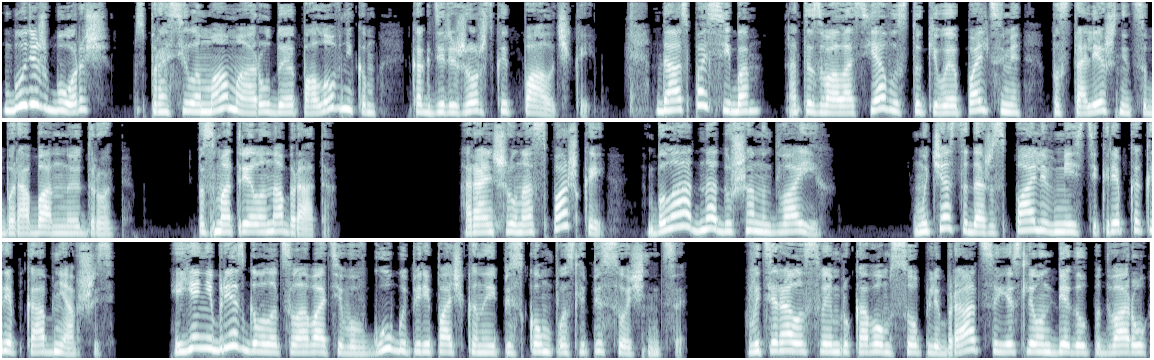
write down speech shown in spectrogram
«Будешь борщ?» — спросила мама, орудуя половником, как дирижерской палочкой. «Да, спасибо», — отозвалась я, выстукивая пальцами по столешнице барабанную дробь. Посмотрела на брата. Раньше у нас с Пашкой была одна душа на двоих. Мы часто даже спали вместе, крепко-крепко обнявшись. И я не брезговала целовать его в губы, перепачканные песком после песочницы. Вытирала своим рукавом сопли братца, если он бегал по двору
